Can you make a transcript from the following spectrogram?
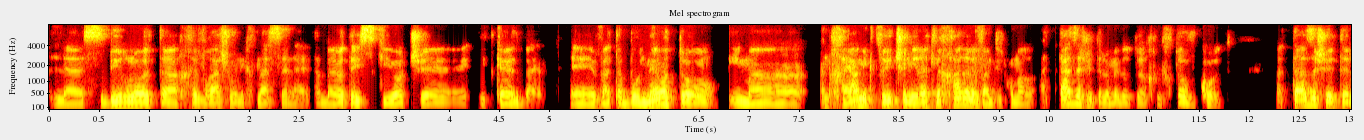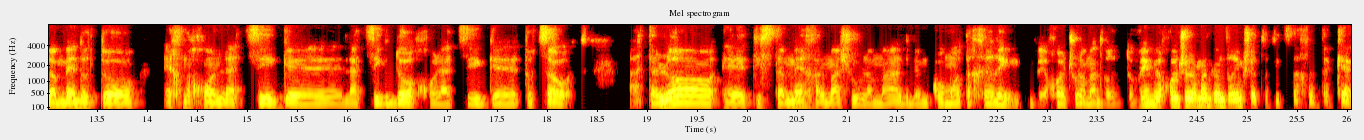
להסביר לו את החברה שהוא נכנס אליה, את הבעיות העסקיות שנתקלת בהן. אה, ואתה בונה אותו עם ההנחיה המקצועית שנראית לך רלוונטית, כלומר, אתה זה שתלמד אותו איך לכתוב קוד, אתה זה שתלמד אותו איך נכון להציג, אה, להציג דוח או להציג אה, תוצאות. אתה לא uh, תסתמך על מה שהוא למד במקומות אחרים, ויכול להיות שהוא למד דברים טובים, ויכול להיות שהוא למד גם דברים שאתה תצטרך לתקן.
